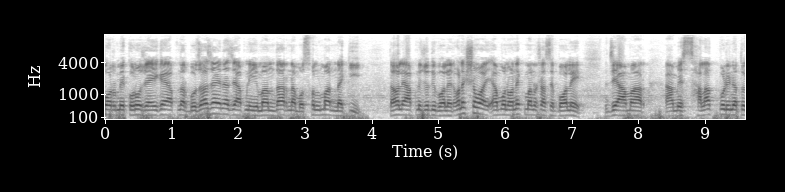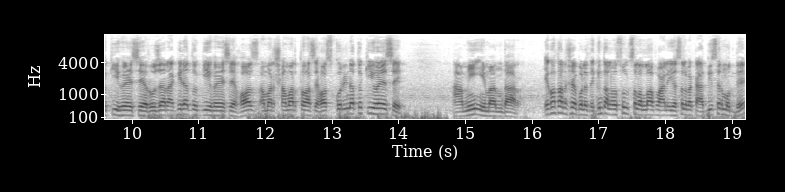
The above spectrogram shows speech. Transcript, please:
কর্মে কোনো জায়গায় আপনার বোঝা যায় না যে আপনি ইমানদার না মুসলমান না কি। তাহলে আপনি যদি বলেন, অনেক সময় এমন অনেক মানুষ আছে বলে যে, আমার, আমি সালাদ পড়ি না তো কি হয়েছে, রোজা রাখি না তো কী হয়েছে, হজ, আমার সামর্থ্য আছে, হজ করি না তো কী হয়েছে? আমি ইমানদার। একথা অনেক সময় বলে থাকে। কিন্তু আল্লাহ রসুল সাল্লাহ আলী আসলাম একটা হাদিসের মধ্যে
